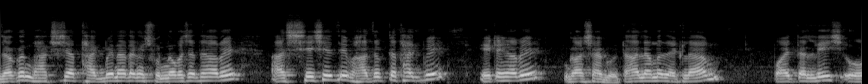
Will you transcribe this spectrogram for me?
যখন ভাগশেষ আর থাকবে না, তখন শূন্য বসাতে হবে। আর শেষে যে ভাজকটা থাকবে এটাই হবে গসাগু। তাহলে আমরা দেখলাম পঁয়তাল্লিশ ও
